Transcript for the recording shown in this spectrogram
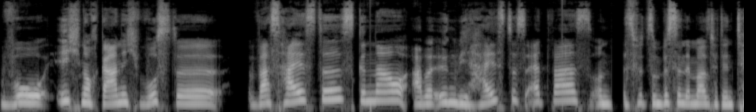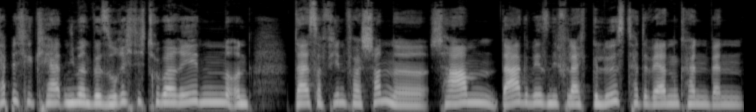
wo ich noch gar nicht wusste, was heißt es genau, aber irgendwie heißt es etwas und es wird so ein bisschen immer unter den Teppich gekehrt, niemand will so richtig drüber reden und da ist auf jeden Fall schon eine Scham da gewesen, die vielleicht gelöst hätte werden können, wenn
